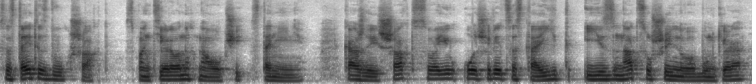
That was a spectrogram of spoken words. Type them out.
Состоит из двух шахт, смонтированных на общей станине. Каждая из шахт, в свою очередь, состоит из надсушильного бункера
